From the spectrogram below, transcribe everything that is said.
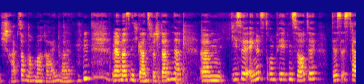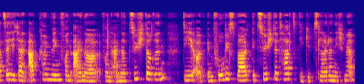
Ich schreibe es auch noch mal rein, weil wenn man es nicht ganz verstanden hat. Ähm, diese Engelstrompetensorte, das ist tatsächlich ein Abkömmling von einer, von einer Züchterin, die im Vogelsberg gezüchtet hat. Die gibt's leider nicht mehr.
